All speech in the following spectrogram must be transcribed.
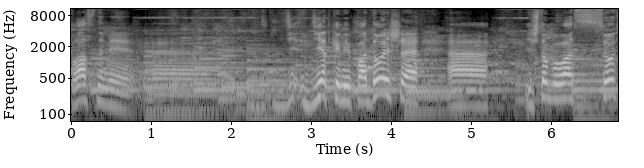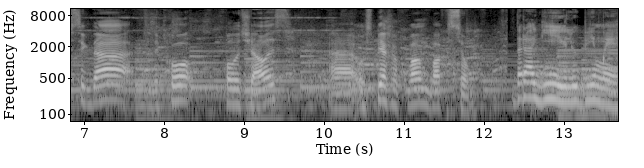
классными э, де- детками подольше, э, и чтобы у вас все всегда легко получалось. Э, успехов вам во всем. Дорогие, любимые,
